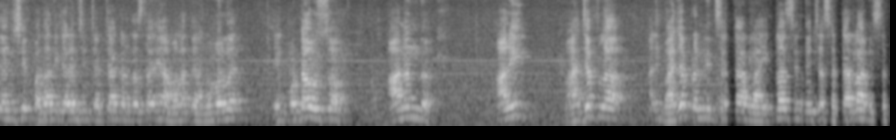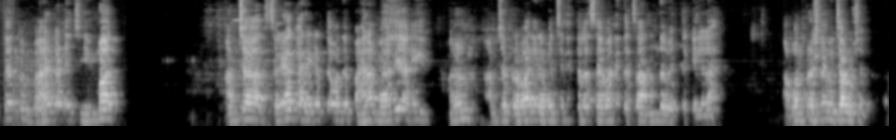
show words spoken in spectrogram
त्यांशी पदाधिकाऱ्यांशी चर्चा करत असताना आम्हाला ते अनुभवलंय. एक मोठा उत्सव आनंद. आणि भाजपला आणि भाजप प्रणित सरकारला एकनाथ शिंदेच्या सरकारला आम्ही सत्तेतून बाहेर काढण्याची हिंमत आमच्या सगळ्या कार्यकर्त्यामध्ये पाहायला मिळाली आणि म्हणून आमच्या प्रभारी रमेशचंद्र तला साहेबांनी त्याचा आनंद व्यक्त केलेला आहे. आपण प्रश्न विचारू शकतो.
